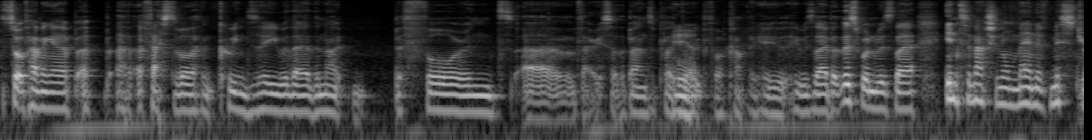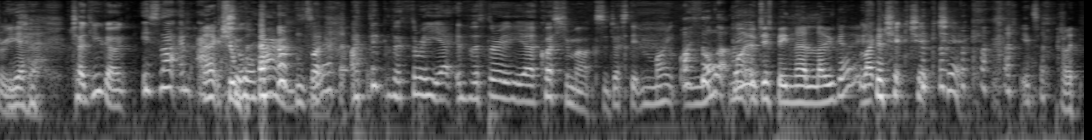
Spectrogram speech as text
sort of having a, a, a festival. I think Queen Zee were there the night before, and um, various other bands have played Yeah. the week before. I can't think who, who was there, but this one was their International Men of Mystery Yeah. Which had you going, is that an Actual actual, band? band, Like, I think the three uh, the three uh, question marks suggest it might. I thought that be. might have just been their logo. like chick chick chick. exactly.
